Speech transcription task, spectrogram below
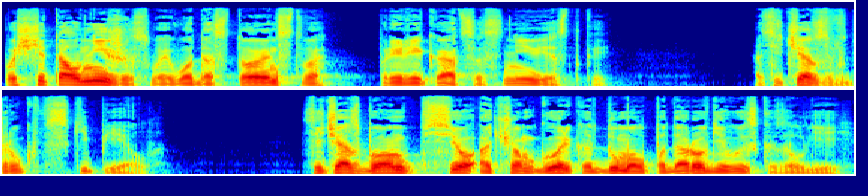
посчитал ниже своего достоинства пререкаться с невесткой. А сейчас вдруг вскипел. Сейчас бы он все, о чем горько думал по дороге, высказал ей.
